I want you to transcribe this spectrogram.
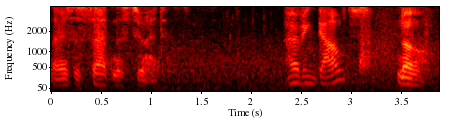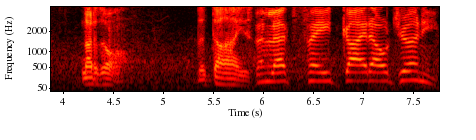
there is a sadness to it. Having doubts? No, not at all. The die is... Then let fate guide our journey.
